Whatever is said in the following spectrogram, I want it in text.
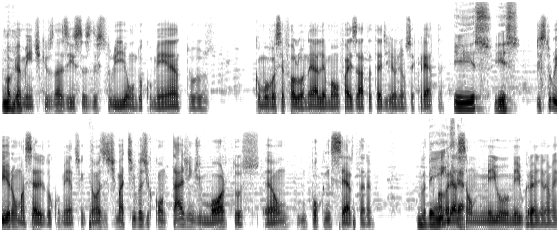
Uhum. Obviamente que os nazistas destruíam documentos, como você falou, né? Alemão faz ato até de reunião secreta. Isso, isso. Destruíram uma série de documentos, então as estimativas de contagem de mortos é um, um pouco incerta, né? Ela Bem tem uma variação meio, meio grande, né, mãe?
